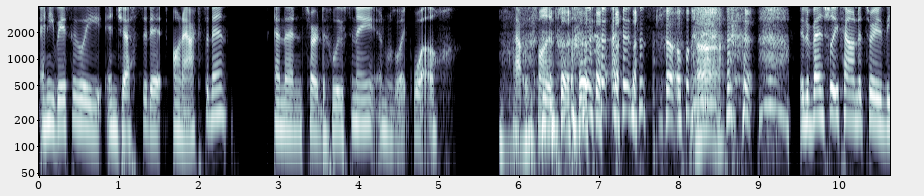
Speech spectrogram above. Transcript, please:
and he basically ingested it on accident and then started to hallucinate and was like, "Whoa." That was fun. so Ah. it eventually found its way to the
